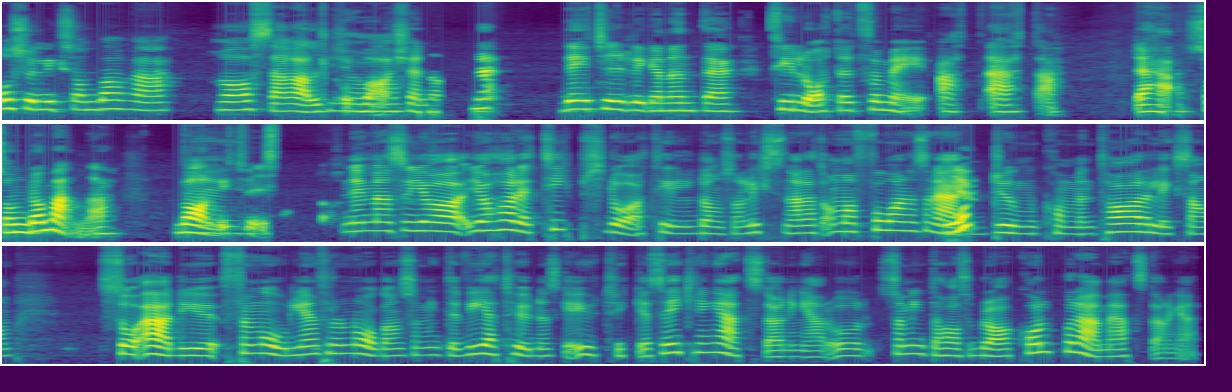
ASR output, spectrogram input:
Och så liksom bara rasar allt och Ja. bara känner nej, det är tydligen inte tillåtet för mig att äta det här som de andra vanligtvis. Nej men alltså jag, jag har ett tips då till de som lyssnar att om man får en sån här Ja. dum kommentar liksom så är det ju förmodligen från någon som inte vet hur den ska uttrycka sig kring ätstörningar och som inte har så bra koll på det här med ätstörningar.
